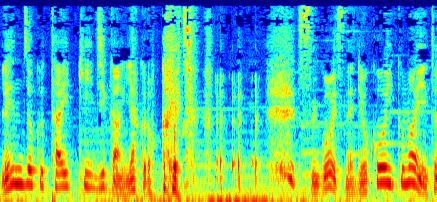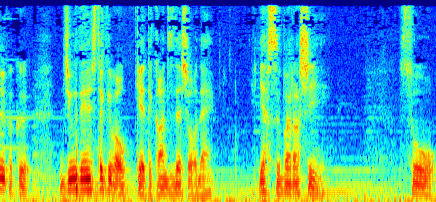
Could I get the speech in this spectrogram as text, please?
連続待機時間約6ヶ月。すごいですね。旅行行く前にとにかく充電しとけば OK って感じでしょうね。いや、素晴らしい。そ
